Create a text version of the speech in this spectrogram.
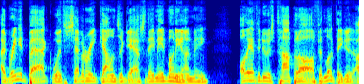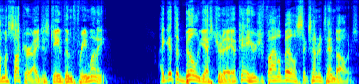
I bring it back with seven or eight gallons of gas. They made money on me. All they have to do is top it off, and look, they just I'm a sucker. I just gave them free money. I get the bill yesterday. Okay, here's your final bill, six hundred ten dollars.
